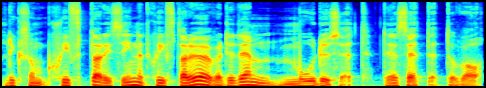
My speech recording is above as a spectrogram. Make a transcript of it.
liksom skiftar i sinnet, skiftar över till den moduset, det sättet att vara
